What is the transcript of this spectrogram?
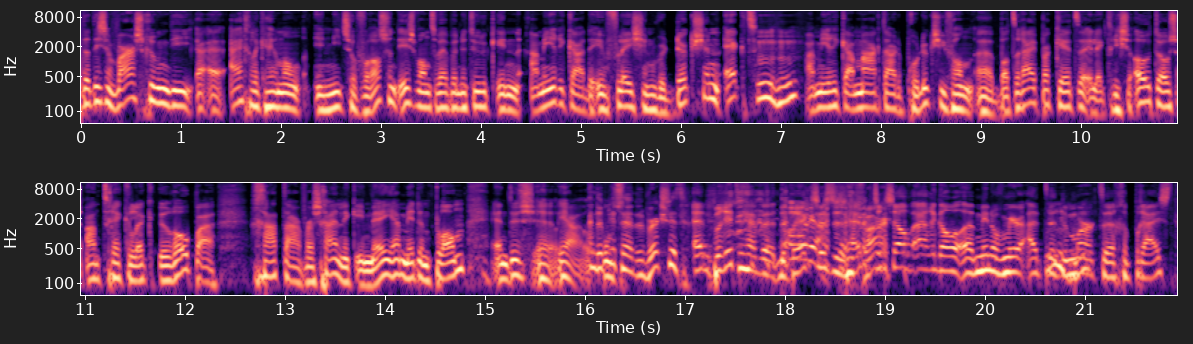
Dat is een waarschuwing die eigenlijk helemaal niet zo verrassend is, want we hebben natuurlijk in Amerika de Inflation Reduction Act. Amerika maakt daar de productie van eh, batterijpakketten, elektrische auto's aantrekkelijk. Europa gaat daar waarschijnlijk in mee, hè, met een plan. En dus eh, ja. En de ons- Britten hebben de Brexit. en de Britten hebben de Oh, Brexit, ja, dus hebben zichzelf eigenlijk al eh, min of meer uit de, de markt geprijsd.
